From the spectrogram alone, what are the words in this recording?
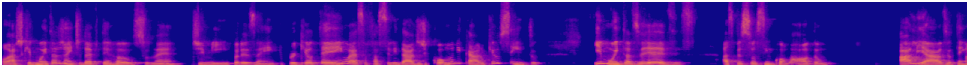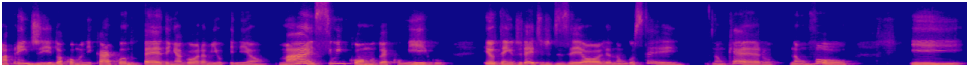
acho que muita gente deve ter ranço, né? De mim, por exemplo, porque eu tenho essa facilidade de comunicar o que eu sinto. E muitas vezes as pessoas se incomodam. Aliás, eu tenho aprendido a comunicar quando pedem agora a minha opinião. Mas se o incômodo é comigo, eu tenho direito de dizer: olha, não gostei, não quero, não vou. E,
